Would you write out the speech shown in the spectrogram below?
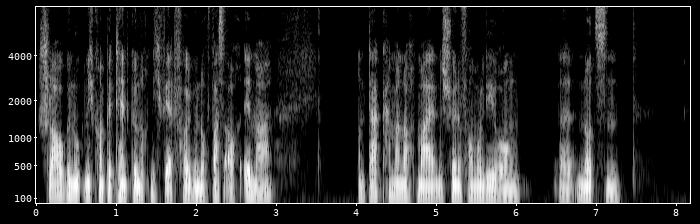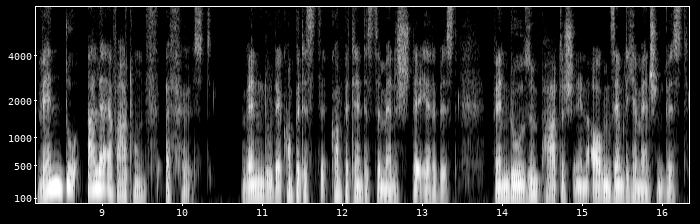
schlau genug, nicht kompetent genug, nicht wertvoll genug, was auch immer. Und da kann man noch mal eine schöne Formulierung äh, nutzen. Wenn du alle Erwartungen erfüllst, wenn du der kompetenteste Mensch der Erde bist, wenn du sympathisch in den Augen sämtlicher Menschen bist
